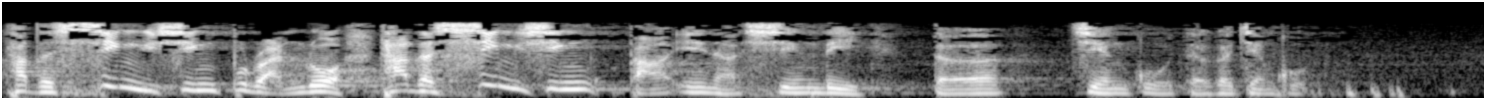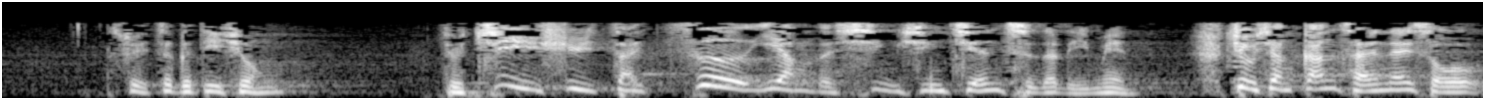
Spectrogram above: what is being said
他的信心不软弱，他的信心反而因呢心理得坚固，得个坚固。所以这个弟兄就继续在这样的信心坚持的里面。就像刚才那首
